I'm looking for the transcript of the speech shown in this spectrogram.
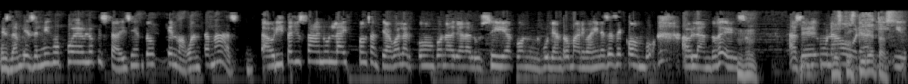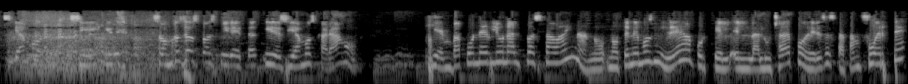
es, la- es el mismo pueblo que está diciendo que no aguanta más. Ahorita yo estaba en un live con Santiago Alarcón, con Adriana Lucía, con Julián Román, imagínense ese combo, hablando de eso. Hace una Los hora y, y decíamos, sí, y de- somos los conspiretas y decíamos, carajo, ¿quién va a ponerle un alto a esta vaina? No, no tenemos ni idea porque el- el- la lucha de poderes está tan fuerte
